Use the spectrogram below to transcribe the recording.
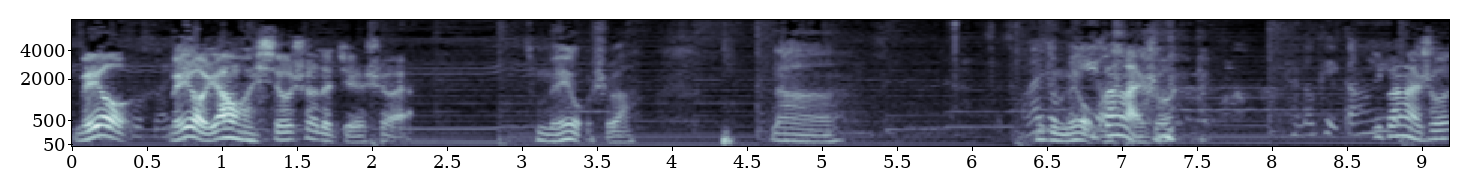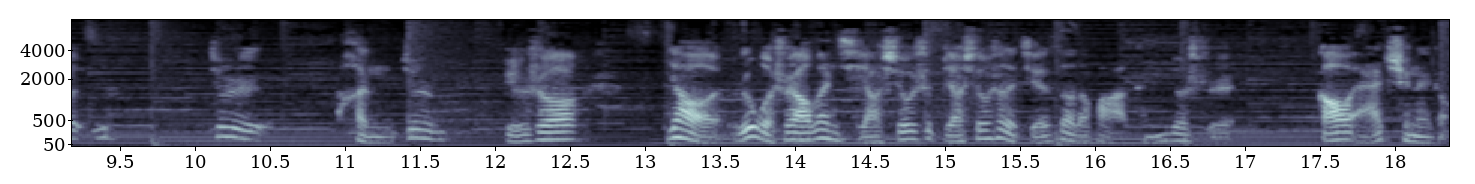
没有没有让我羞涩的角色呀，就没有是吧？那。那就没有。一般来说，都可以刚一般来说，就是很就是，比如说要如果说要问起要修饰比较羞涩的角色的话，肯定就是高 H 那种。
